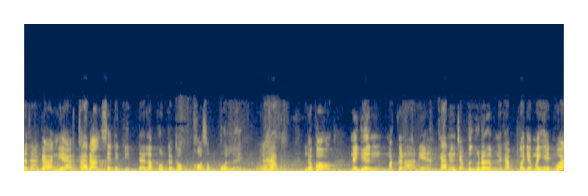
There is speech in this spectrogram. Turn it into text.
สถานการณ์เนี่ยทางด้านเศรษฐกิจได้รับผลกระทบพอสมควรเลยนะครับ แล้วก็ในเดือนมกราเนี่ยครับเนื่องจากเพิ่งเริ่มนะครับ ก็ยังไม่เห็นว่า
